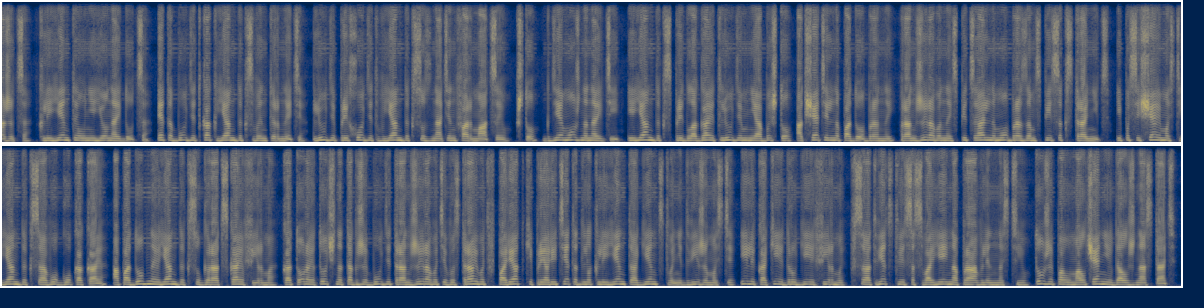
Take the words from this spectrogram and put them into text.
клиенты у нее найдутся. Это будет как Яндекс в интернете. Люди приходят в Яндекс узнать информацию, что, где можно найти. И Яндекс предлагает людям не абы что, а тщательно подобранный, ранжированный специальным образом список страниц. И посещаемость Яндекса ого какая. А подобная Яндексу городская фирма, которая точно так же будет ранжировать и выстраивать в порядке приоритета для клиента агентства недвижимости или какие другие другие фирмы в соответствии со своей направленностью тоже по умолчанию должна стать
